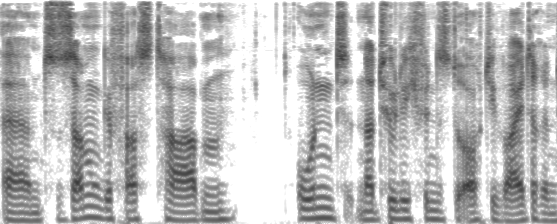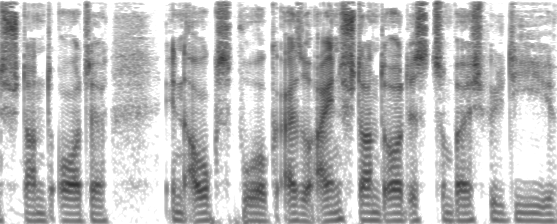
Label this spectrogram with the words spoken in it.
ähm, zusammengefasst haben. Und natürlich findest du auch die weiteren Standorte in Augsburg. Also ein Standort ist zum Beispiel die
